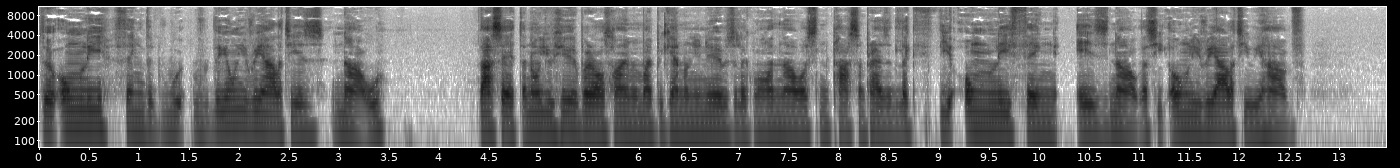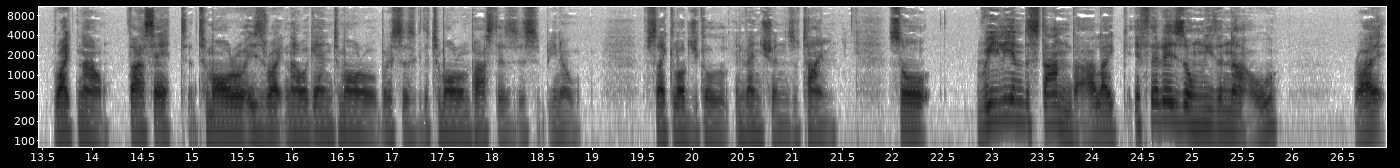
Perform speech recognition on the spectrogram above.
the only thing that w- the only reality is now. That's it. I know you hear about all the time. It might be getting on your nerves. Like, well, now it's in the past and present. Like, the only thing is now. That's the only reality we have right now. That's it. Tomorrow is right now again tomorrow, but it's just the tomorrow and past is just, you know, psychological inventions of time. So, really understand that. Like, if there is only the now, right?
